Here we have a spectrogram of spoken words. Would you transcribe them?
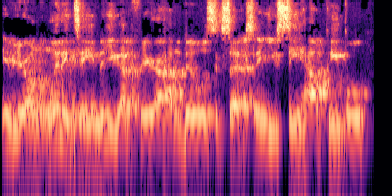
If you're on a winning team, then you got to figure out how to deal with success, and you see how people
